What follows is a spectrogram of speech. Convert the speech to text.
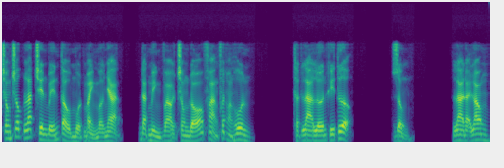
trong chốc lát trên bến tàu một mảnh mờ nhạt, đặt mình vào trong đó phảng phất hoàng hôn. Thật là lớn khí tượng. Rồng. Là đại long.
